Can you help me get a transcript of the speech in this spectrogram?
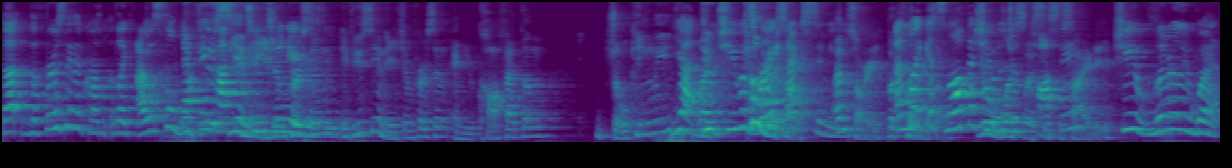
that. The first thing that crossed, my- like I was still If walking you past see the an two Asian teenagers. person, dude. if you see an Asian person and you cough at them jokingly, Yeah, like, dude, she was kill right yourself. next to me. I'm sorry, but and kill like it's not that she You're was just coughing. society. She literally went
